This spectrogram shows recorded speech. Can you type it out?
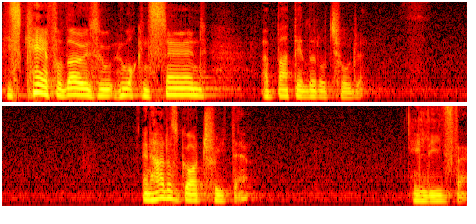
his care for those who, who are concerned about their little children. And how does God treat them? He leads them.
